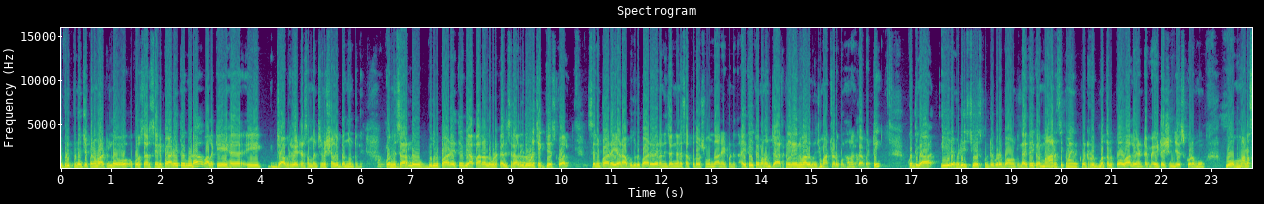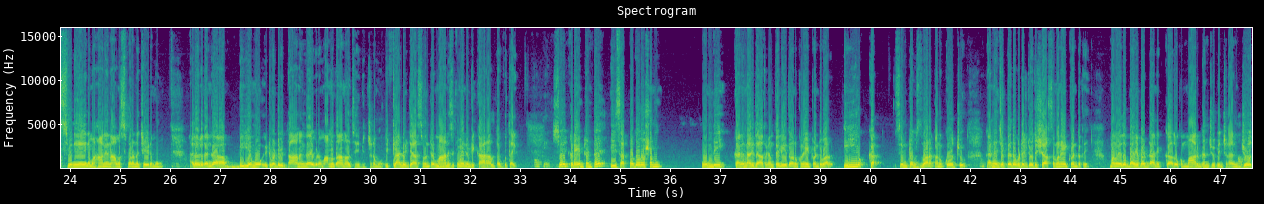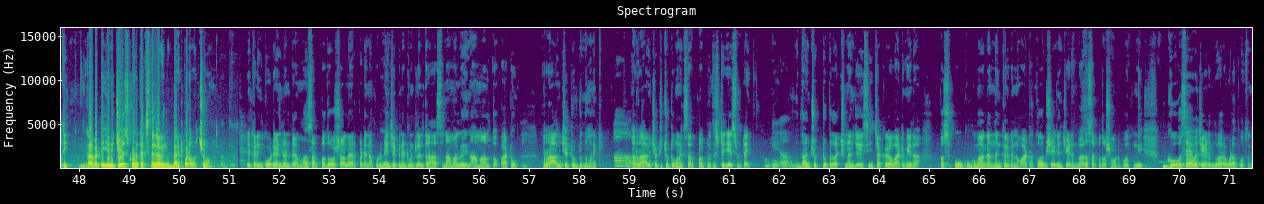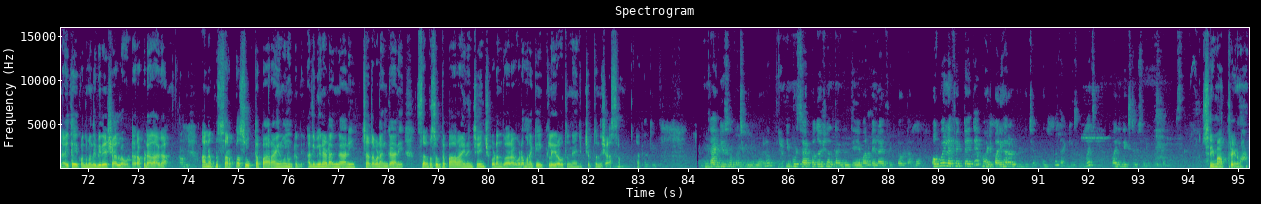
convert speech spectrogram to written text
ఇప్పుడు ఇప్పుడు నేను చెప్పిన వాటిల్లో ఒక్కోసారి శని పాడైతే కూడా వాళ్ళకి ఈ జాబ్ రిలేటెడ్ సంబంధించిన విషయంలో ఇబ్బంది ఉంటుంది. కొన్నిసార్లు బుధుడు పాడైతే వ్యాపారాల్లో కూడా కలిసి రాదు. ఇది కూడా చెక్ చేసుకోవాలి. శని పాడయ్యాడా బుధుడు పాడయ్యాడా నిజంగానే సర్పదోషం ఉందా అనేటువంటిది. అయితే ఇక్కడ మనం జాతకం లేని వాళ్ళ గురించి మాట్లాడుకుంటున్నాం కాబట్టి కొద్దిగా ఈ రెమెడీస్ చేసుకుంటే కూడా బాగుంటుంది. అయితే ఇక్కడ మానసికమైనటువంటి రుగ్మతలు పోవాలి అంటే మెడిటేషన్ చేసుకోవడము ఓం మనస్విని అయిన మహానే నామస్మరణ చేయడము అదేవిధంగా బియ్యము ఇటువంటివి దానంగా ఇవ్వడం అన్నదానాలు చేయించడము ఇట్లాంటివి చేస్తుంటే మానసికమైన వికారాలు తగ్గుతాయి. ఓకే. సో ఇక్కడ ఏంటంటే ఈ సర్పదోషం ఉంది కానీ నాకు జాతకం తెలియదు అనుకునేటువంటి వారు ఈ యొక్క సిమ్టమ్స్ ద్వారా కనుక్కోవచ్చు. కానీ నేను చెప్పేది ఒకటి జ్యోతిషాస్త్రం అనేటువంటిది మనం ఏదో భయపడడానికి కాదు ఒక మార్గం చూపించడానికి జ్యోతి. కాబట్టి ఇవి చేసుకొని ఖచ్చితంగా వీళ్ళు బయటపడవచ్చు. ఇక్కడ ఇంకోటి ఏంటంటే అమ్మ సర్పదోషాలు ఏర్పడినప్పుడు నేను చెప్పినటువంటి లలితహాస్య నామాల్లో ఈ నామాలతో పాటు రావి చెట్టు ఉంటుంది మనకి. రావి చెట్టు చుట్టూ మనకి సర్ప ప్రతిష్ఠ చేసి ఉంటాయి దాని చుట్టూ ప్రదక్షిణం చేసి చక్కగా వాటి మీద పసుపు కుంకుమ గంధం కలిపిన వాటర్తో అభిషేకం చేయడం ద్వారా సర్పదోషం ఒకటి పోతుంది. గోసేవ చేయడం ద్వారా కూడా పోతుంది. అయితే కొంతమంది విదేశాల్లో ఉంటారు అప్పుడు అలాగా అన్నప్పుడు సర్పసూక్త పారాయణం అని ఉంటుంది. అది వినడం కానీ చదవడం కానీ సర్పసూక్త పారాయణం చేయించుకోవడం ద్వారా కూడా మనకి క్లియర్ అవుతుంది అని చెప్పి చెప్తుంది శాస్త్రం. అది థ్యాంక్ యూ సో మచ్ గురువు గారు. ఇప్పుడు సర్పదోషాలు తగిలితే మనం ఎలా ఎఫెక్ట్ అవుతామో. ఒకవేళ ఎఫెక్ట్ అయితే వాటి పరిహారాల గురించి చెప్పినందుకు థ్యాంక్ యూ సో మచ్ మళ్ళీ నెక్స్ట్ ఎపిసోడ్ శ్రీమాత్రే నమః.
